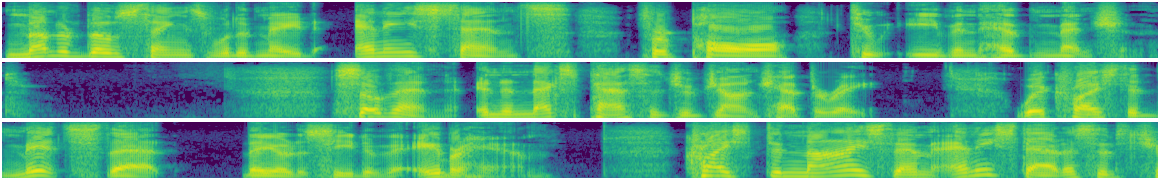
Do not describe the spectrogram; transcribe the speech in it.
none of those things would have made any sense for Paul to even have mentioned. So then, in the next passage of John chapter 8, where Christ admits that they are the seed of Abraham, Christ denies them any status as, ch-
